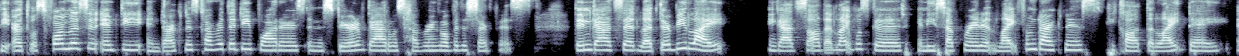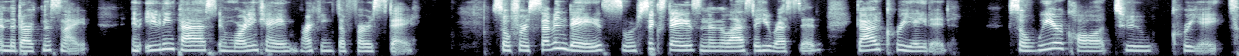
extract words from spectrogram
The earth was formless and empty, and darkness covered the deep waters, and the Spirit of God was hovering over the surface. Then God said, Let there be light. And God saw that light was good, and He separated light from darkness. He called the light day and the darkness night. And evening passed, and morning came, marking the first day. So for seven days or six days, and then the last day he rested, God created. So we are called to create.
